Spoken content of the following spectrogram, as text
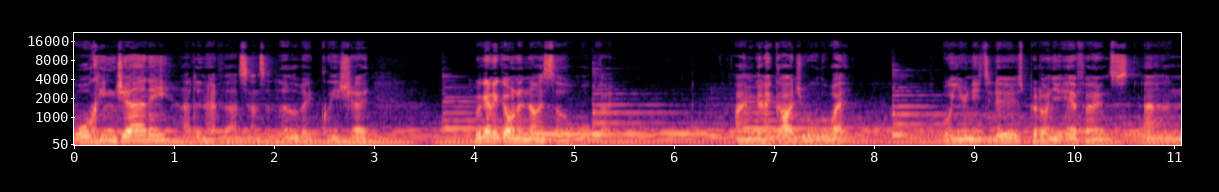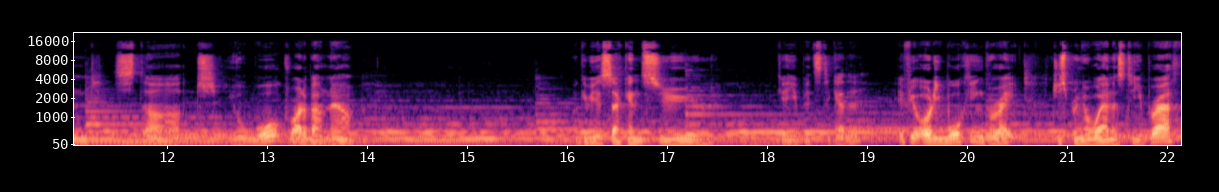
walking journey. I don't know if that sounds a little bit cliche. We're going to go on a nice little walk though. I'm going to guide you all the way. All you need to do is put on your earphones and start your walk right about now. I'll give you a second to get your bits together. If you're already walking, great. Just bring awareness to your breath.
